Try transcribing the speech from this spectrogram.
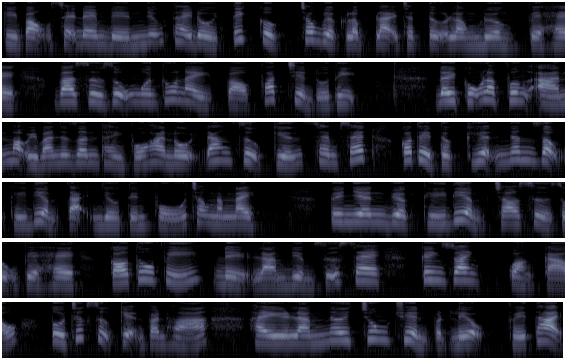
kỳ vọng sẽ đem đến những thay đổi tích cực trong việc lập lại trật tự lòng đường, vỉa hè và sử dụng nguồn thu này vào phát triển đô thị. Đây cũng là phương án mà Ủy ban nhân dân thành phố Hà Nội đang dự kiến xem xét có thể thực hiện nhân rộng thí điểm tại nhiều tuyến phố trong năm nay. Tuy nhiên, việc thí điểm cho sử dụng vỉa hè có thu phí để làm điểm giữ xe, kinh doanh, quảng cáo, tổ chức sự kiện văn hóa hay làm nơi trung chuyển vật liệu, phế thải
